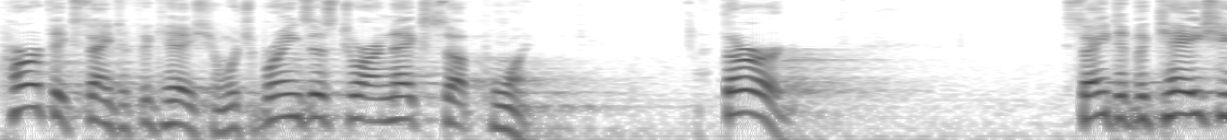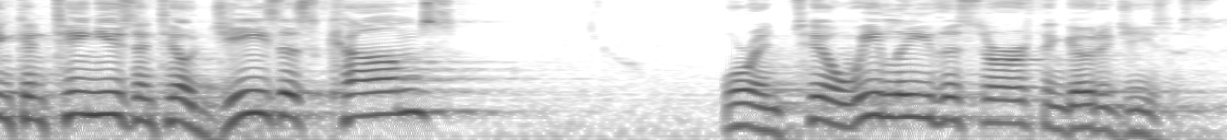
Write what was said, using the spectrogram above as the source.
Perfect sanctification, which brings us to our next sub point. Third, sanctification continues until Jesus comes or until we leave this earth and go to Jesus.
